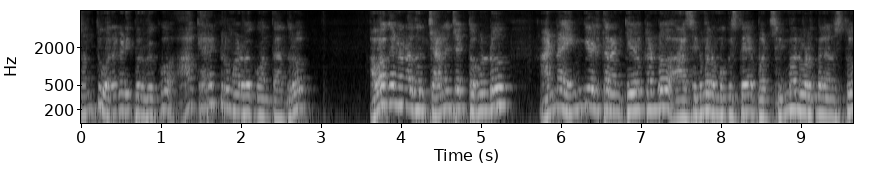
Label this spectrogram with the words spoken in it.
ಸಂತು ಹೊರಗಡೆಗೆ ಬರಬೇಕು, ಆ ಕ್ಯಾರೆಕ್ಟರ್ ಮಾಡಬೇಕು ಅಂತ ಅಂದರು. ಅವಾಗ ನಾನು ಅದನ್ನು ಚಾಲೆಂಜಾಗಿ ತಗೊಂಡು ಅಣ್ಣ ಹೆಂಗೆ ಹೇಳ್ತಾರೆ ಅಂತ ಕೇಳ್ಕೊಂಡು ಆ ಸಿನಿಮಾನ ಮುಗಿಸ್ದೆ ಬಟ್ ಸಿನಿಮಾ ನೋಡಿದ್ಮೇಲೆ ಅನಿಸ್ತು,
